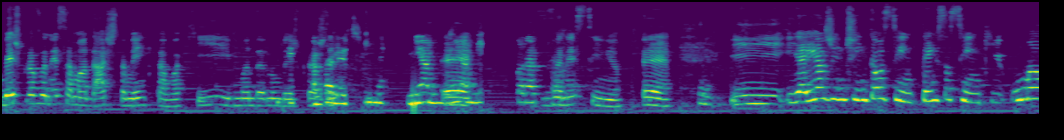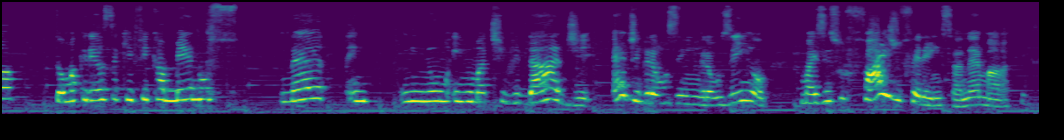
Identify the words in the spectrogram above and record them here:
Um beijo para Vanessa Madachi também, que estava aqui, mandando um beijo para a gente. Minha, minha, é, minha coração. Vanessinha, é. E, e aí a gente, então assim, pensa assim, que uma então, uma criança que fica menos, né, em, em, um, em uma atividade, é de grãozinho em grãozinho, mas isso faz diferença, né, Má? O que, que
